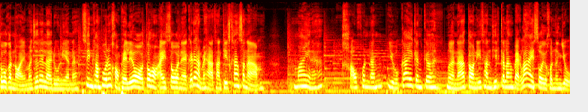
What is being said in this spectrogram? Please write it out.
สู้กันหน่อย มันจะได้แลดูเนียนนะ สิ้นคำพูดทั้งของเพลิโอตัวของไอโซเนี่ยก็ได้หันไปหาทันทิสข้างสนาม ไม่นะเขาคนนั้นอยู่ใกล้กันเกิน เหมือนนะตอนนี้ทันทิสกำลังแบกล่าไอโซอีกคนหนึ่งอยู่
